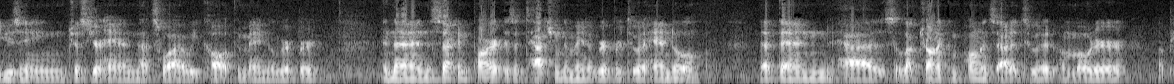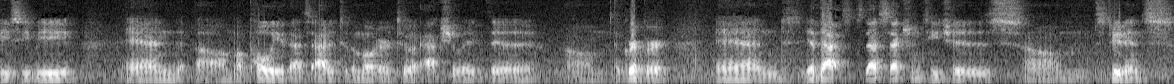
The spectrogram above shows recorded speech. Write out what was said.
using just your hand. That's why we call it the manual gripper. And then the second part is attaching the manual gripper to a handle that then has electronic components added to it a motor, a PCB, and um, a pulley that's added to the motor to actuate the, um, the gripper. And yeah, that, that section teaches um, students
